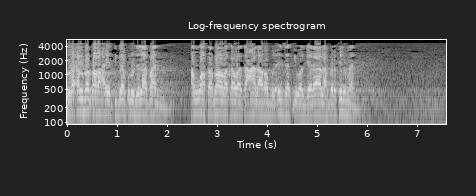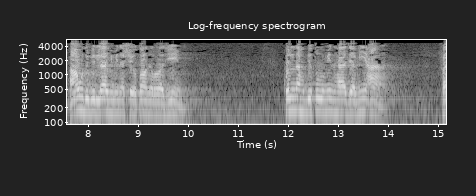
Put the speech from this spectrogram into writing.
surah Al-Baqarah ayat 38 Allah tabaraka wa taala Rabbul Izzati wal Jalalah berfirman A'udzu billahi minasyaitonir rajim قلنا اهبطوا منها jami'a fa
